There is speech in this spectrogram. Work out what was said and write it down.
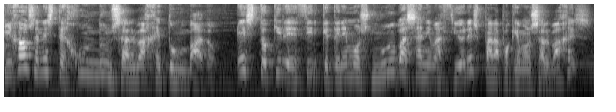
Fijaos en este Hundun salvaje tumbado. ¿Esto quiere decir que tenemos nuevas animaciones para Pokémon salvajes?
